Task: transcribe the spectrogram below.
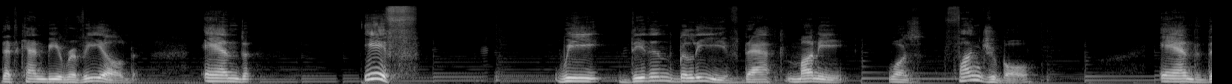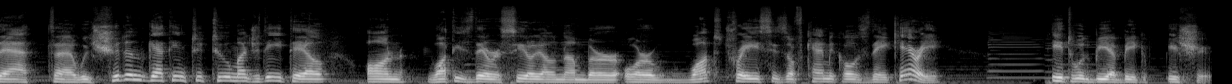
that can be revealed. And if we didn't believe that money was fungible and that uh, we shouldn't get into too much detail on what is their serial number or what traces of chemicals they carry, it would be a big issue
